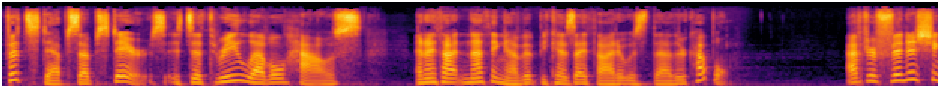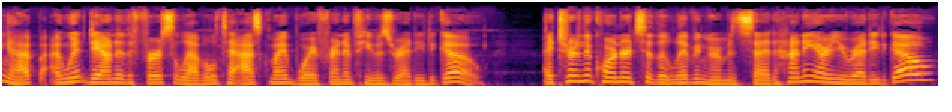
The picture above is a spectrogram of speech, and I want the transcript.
footsteps upstairs. It's a three level house, and I thought nothing of it because I thought it was the other couple. After finishing up, I went down to the first level to ask my boyfriend if he was ready to go. I turned the corner to the living room and said, Honey, are you ready to go?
